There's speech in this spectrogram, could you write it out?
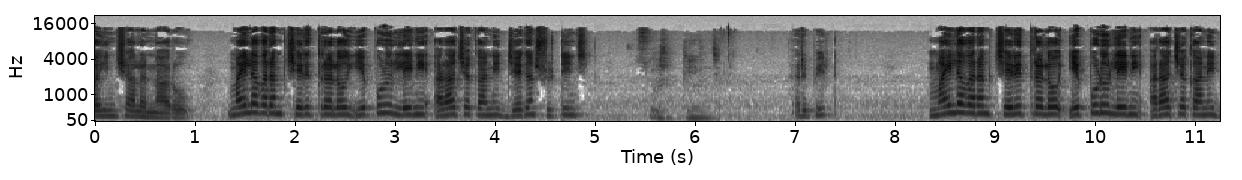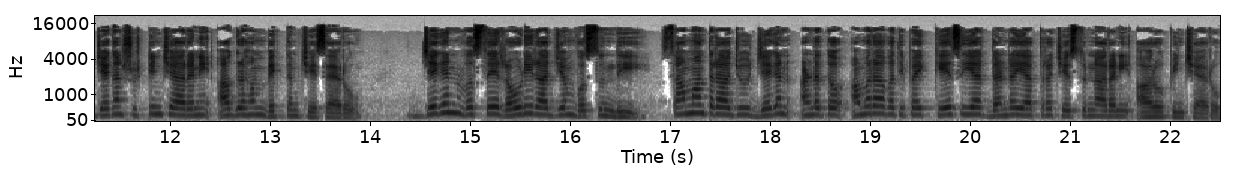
వహించాలన్నారు. మైలవరం చరిత్రలో ఎప్పుడూ లేని అరాచకాన్ని జగన్ సృష్టించ సృష్టించి రిపీట్. మైలవరం చరిత్రలో ఎప్పుడూ లేని అరాచకాన్ని జగన్ సృష్టించారని ఆగ్రహం వ్యక్తం చేశారు. జగన్ వస్తే రౌడీ రాజ్యం వస్తుంది. సామంతరాజు జగన్ అండతో అమరావతిపై కేసీఆర్ దండయాత్ర చేస్తున్నారని ఆరోపించారు.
